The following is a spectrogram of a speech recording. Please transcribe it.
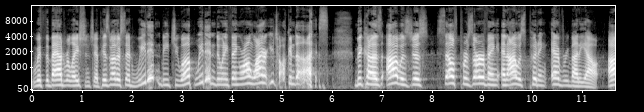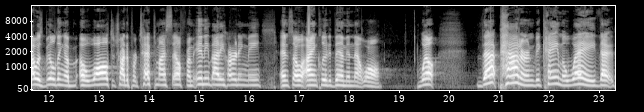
with the bad relationship. His mother said, We didn't beat you up. We didn't do anything wrong. Why aren't you talking to us? Because I was just self preserving and I was putting everybody out. I was building a, a wall to try to protect myself from anybody hurting me. And so I included them in that wall. Well, that pattern became a way that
